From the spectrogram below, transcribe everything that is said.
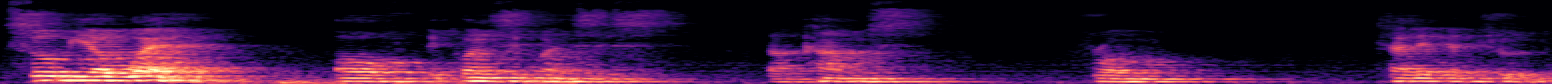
So be aware of the consequences that comes from telling the truth.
